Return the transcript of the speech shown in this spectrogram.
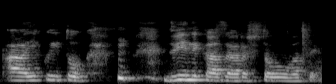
А який толк двійника заарештовувати?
